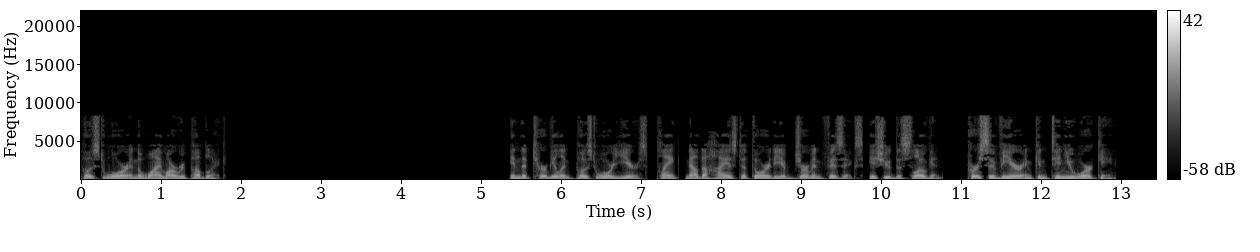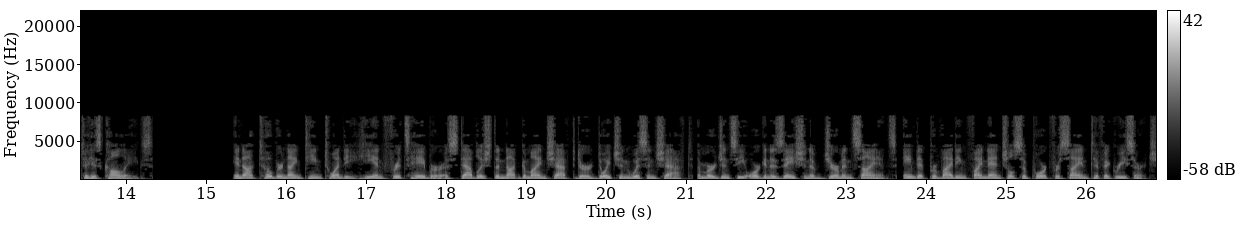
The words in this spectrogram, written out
Post-war and the Weimar Republic In the turbulent post-war years, Planck, now the highest authority of German physics, issued the slogan, "'Persevere and continue working' to his colleagues. In October 1920 he and Fritz Haber established the Notgemeinschaft der Deutschen Wissenschaft emergency organization of German science, aimed at providing financial support for scientific research.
